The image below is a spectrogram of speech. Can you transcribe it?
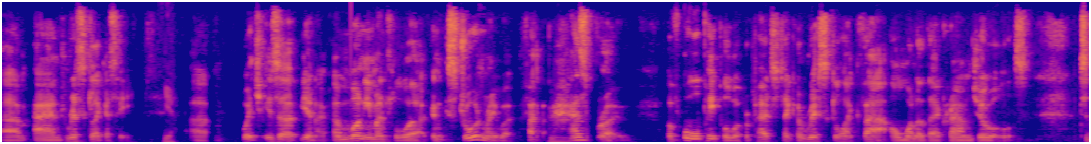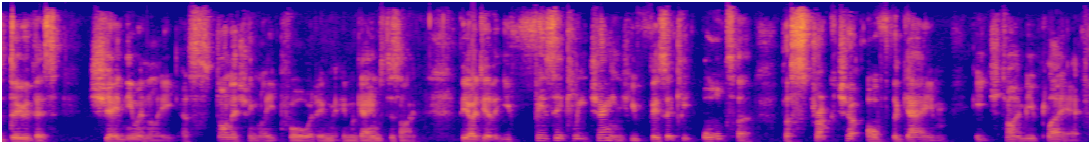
um, and Risk Legacy, yeah. um, which is a you know a monumental work, an extraordinary work. In fact, mm. Hasbro of all people were prepared to take a risk like that on one of their crown jewels to do this genuinely astonishing leap forward in, in games design. The idea that you physically change, you physically alter the structure of the game each time you play it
